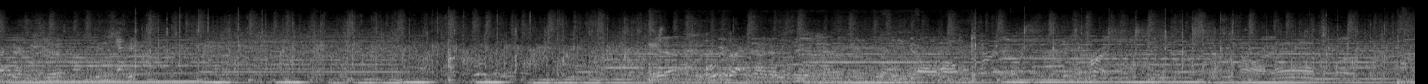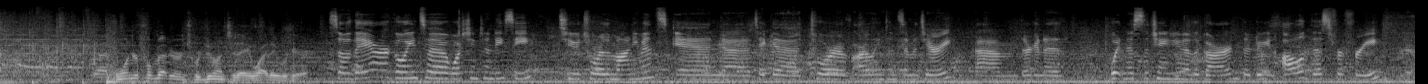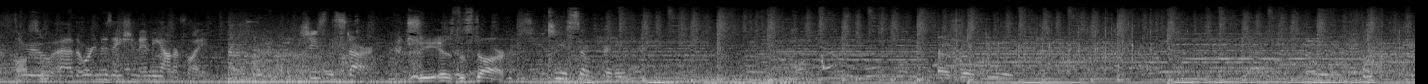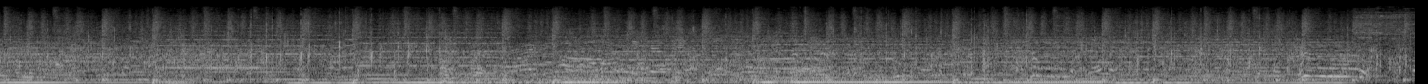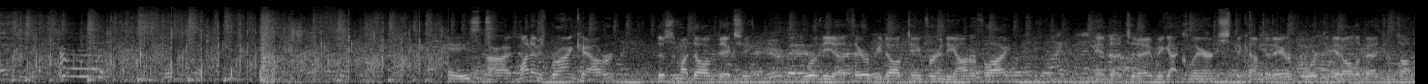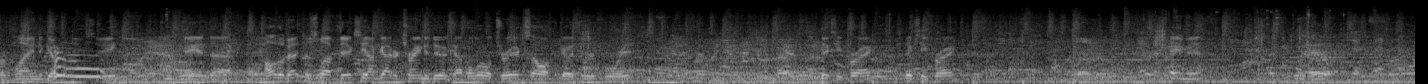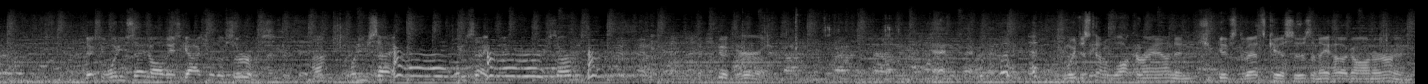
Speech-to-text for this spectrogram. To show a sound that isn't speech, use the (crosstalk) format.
back there and friends. Wonderful veterans we're doing today, why they were here. So they are going to Washington, D.C. to tour the monuments and uh, take a tour of Arlington Cemetery. Um, they're going to witness the changing of the guard. They're doing all of this for free Awesome. through uh, the organization Indiana Flight. She's the star. She is the star. She's so pretty. That's so cute. All right, my name is Brian Calvert. This is my dog Dixie. We're the uh, therapy dog team for Honor Flight. And uh, today we got clearance to come to the airport to get all the veterans on their plane to go to DC. And uh, all the veterans love Dixie. I've got her trained to do a couple little tricks I'll go through for you. Dixie, pray. Dixie, pray. Amen. Dixie, what do you say to all these guys for their service? Huh? What do you say? What do you say? Thank you for your service? Good girl. we just kind of walk around and she gives the vets kisses and they hug on her and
